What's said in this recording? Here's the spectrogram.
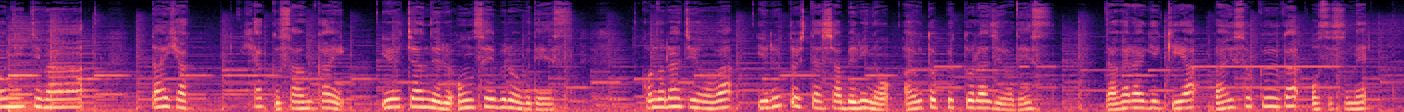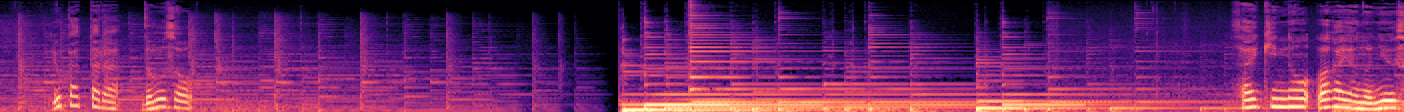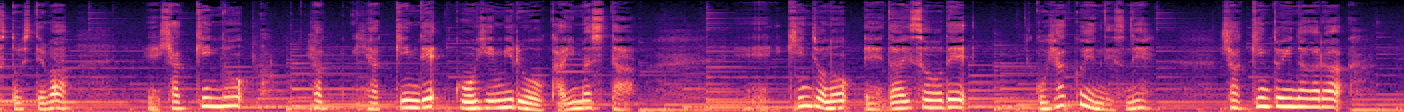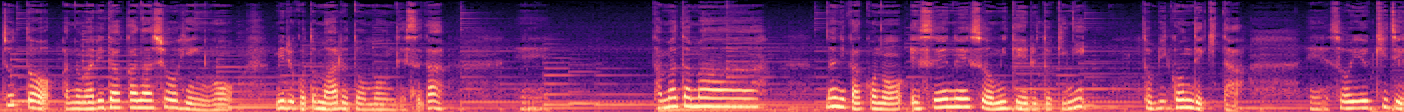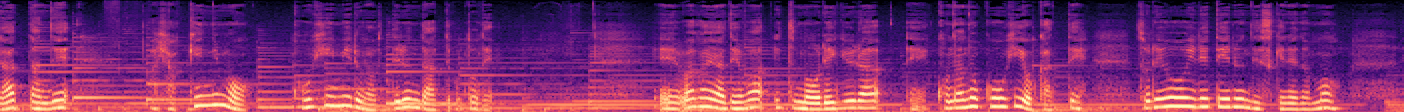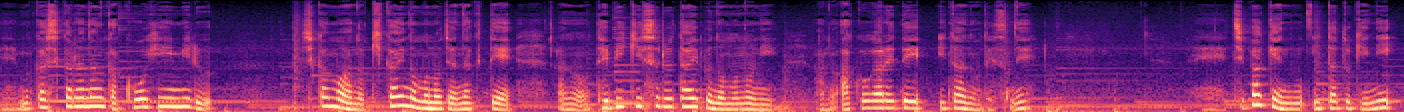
こんにちは。第100 103回 U チャンネル音声ブログです。このラジオはゆるっとしたしゃべりのアウトプットラジオです。ながら聞きや倍速がおすすめ。よかったらどうぞ。最近の我が家のニュースとしては100均の 100, 100均でコーヒーミルを買いました、近所の、ダイソーで500円ですね。100均と言いながらちょっとあの割高な商品を見ることもあると思うんですが、えー、たまたま何かこの SNS を見ている時に飛び込んできた、えー、そういう記事があったんで100均にもコーヒーミルが売ってるんだってことで、えー、我が家ではいつもレギュラー、えー、粉のコーヒーを買ってそれを入れているんですけれども、えー、昔からなんかコーヒーミルしかもあの機械のものじゃなくてあの手引きするタイプのものにあの憧れていたのですね、えー、千葉県にいた時に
